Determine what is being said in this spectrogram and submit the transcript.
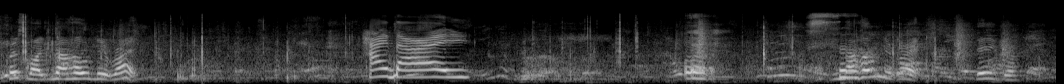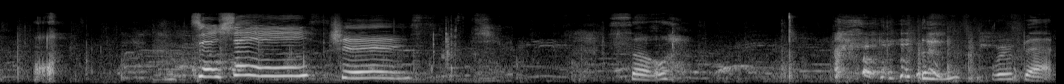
First of all, you're not holding it right. Hi, guys. You're not holding it right. There you go. Cheese. Cheese. So, we're back.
